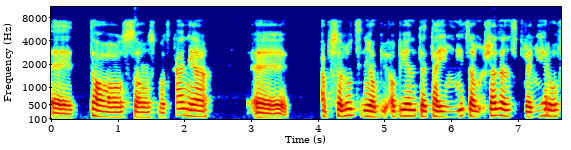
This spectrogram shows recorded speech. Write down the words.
y, to są spotkania y, absolutnie objęte tajemnicą. Żaden z premierów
